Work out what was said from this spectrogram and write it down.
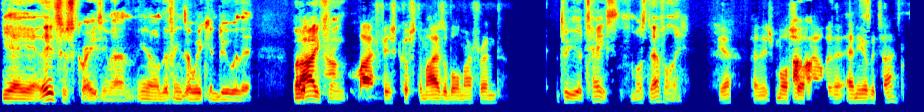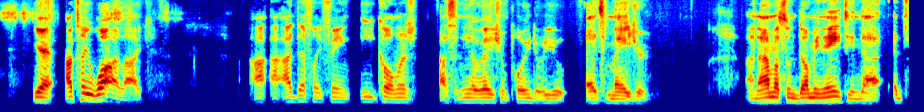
Yeah, yeah. It's just crazy, man. You know the things that we can do with it. But I think Life is customizable, my friend, to your taste, most definitely. Yeah, and it's more so Uh, now than at any other time. Yeah, I'll tell you what I like. I, I I definitely think e-commerce, as an innovation point of view, it's major. And Amazon dominating that, it's,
